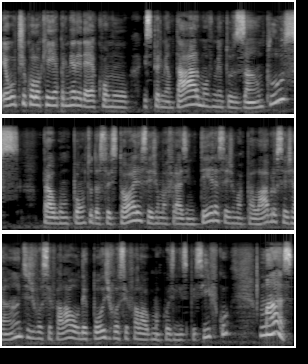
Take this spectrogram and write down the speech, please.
Eu te coloquei a primeira ideia como experimentar movimentos amplos para algum ponto da sua história, seja uma frase inteira, seja uma palavra, ou seja antes de você falar ou depois de você falar alguma coisa em específico. Mas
